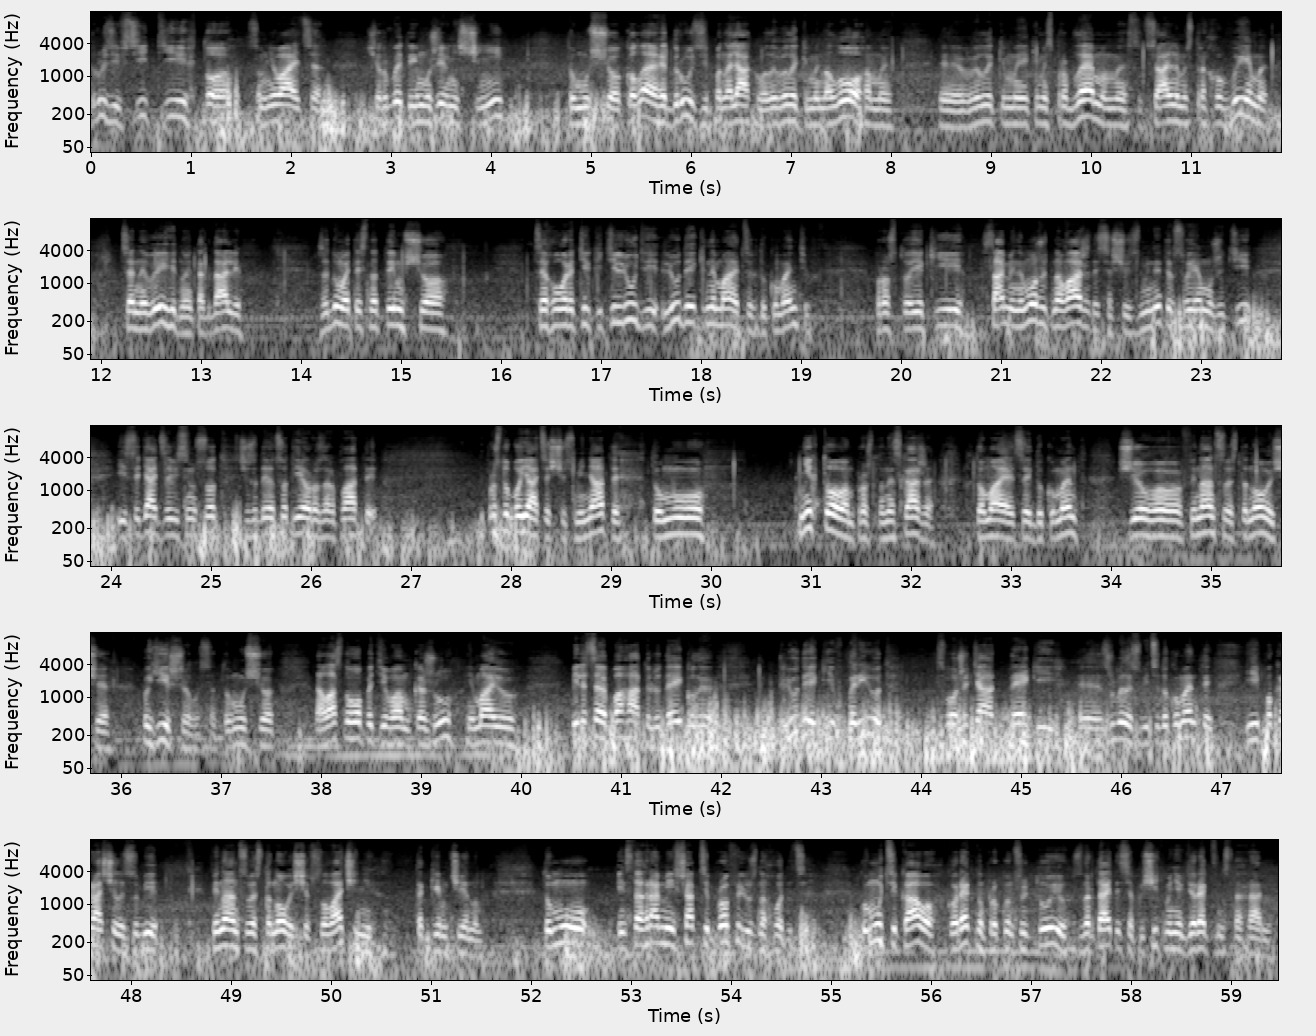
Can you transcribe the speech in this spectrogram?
Друзі, всі ті, хто сумнівається, чи робити йому живність чи ні, тому що колеги, друзі поналякували великими налогами, е, великими якимись проблемами, соціальними страховими, це невигідно і так далі. Задумайтесь над тим, що це говорять тільки ті люди, люди, які не мають цих документів, просто які самі не можуть наважитися щось змінити в своєму житті і сидять за 800 чи за 900 євро зарплати просто бояться щось міняти. Тому ніхто вам просто не скаже, хто має цей документ, що його фінансове становище погіршилося. Тому що на власному опиті вам кажу і маю біля себе багато людей, коли люди, які в період свого життя деякі е, зробили собі ці документи і покращили собі фінансове становище в Словаччині таким чином. Тому інстаграм мій в шапці профілю знаходиться. Кому цікаво, коректно проконсультую, звертайтеся, пишіть мені в Директ в інстаграмі.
